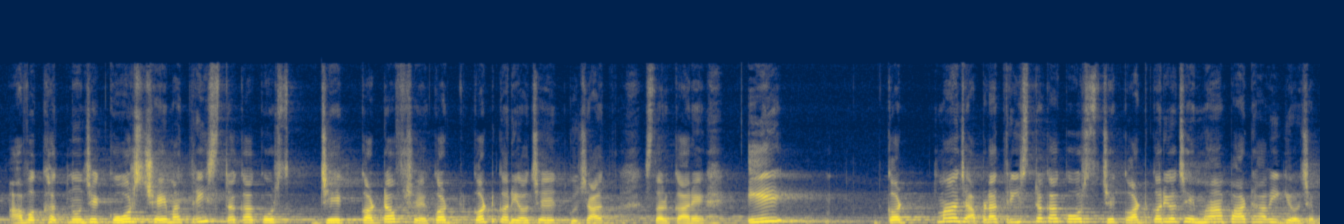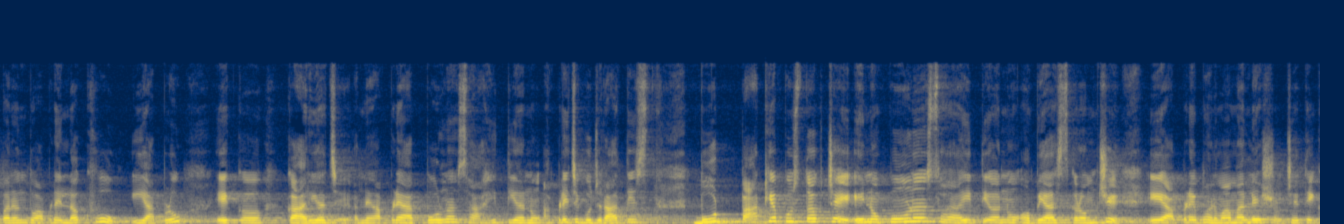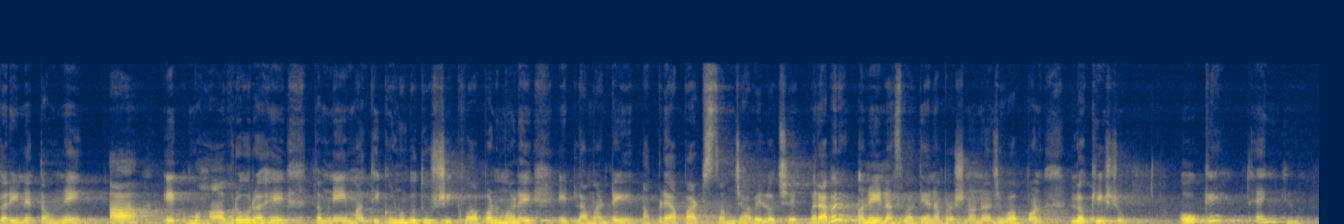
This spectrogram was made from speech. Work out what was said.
આ વખતનો જે કોર્સ છે, એમાં ત્રીસ ટકા કોર્સ જે કટ ઓફ છે, કટ કટ કર્યો છે ગુજરાત સરકારે, એ કટમાં જ આપણા ત્રીસ ટકા કોર્સ જે કટ કર્યો છે એમાં પાઠ આવી ગયો છે. પરંતુ આપણે લખવું એ આપણું એક કાર્ય છે. અને આપણે આ પૂર્ણ સાહિત્યનો, આપણે જે ગુજરાતી બુટ પાઠ્યપુસ્તક છે એનો પૂર્ણ સાહિત્યનો અભ્યાસક્રમ છે એ આપણે ભણવામાં લેશું. જેથી કરીને તમને આ એક મહાવરો રહે, તમને એમાંથી ઘણું બધું શીખવા પણ મળે. એટલા માટે આપણે આ પાઠ સમજાવેલો છે. બરાબર? અને એના સ્વાધ્યાયના પ્રશ્નોના જવાબ પણ લખીશું. Okay, thank you.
